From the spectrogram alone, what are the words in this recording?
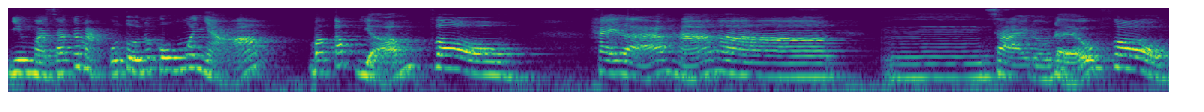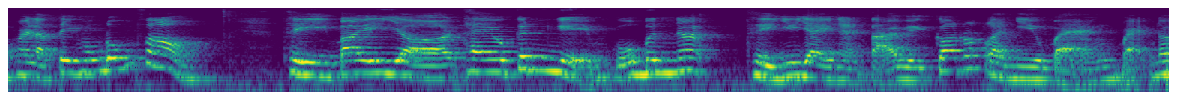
nhưng mà sao cái mặt của tôi nó cũng không có nhỏ? Botox dởm phải không hay là hả à, um, xài đồ đểu phải không hay là tiêm không đúng phải không thì bây giờ theo kinh nghiệm của binh á thì như vậy nè tại vì có rất là nhiều bạn bạn nó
